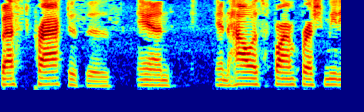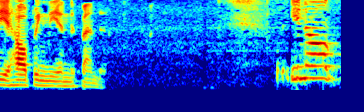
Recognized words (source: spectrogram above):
best practices and and how is PharmFresh Media helping the independent? You know,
